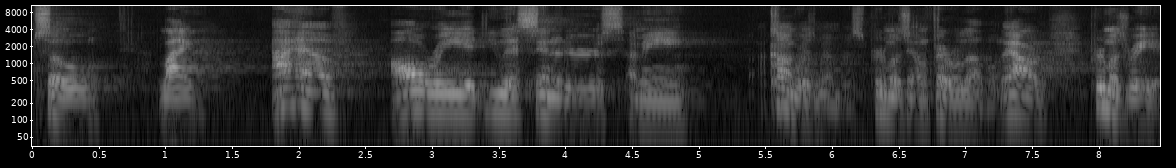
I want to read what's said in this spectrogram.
So, like, I have all red U.S. senators, I mean, Congress members, pretty much on federal level. They are pretty much red,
